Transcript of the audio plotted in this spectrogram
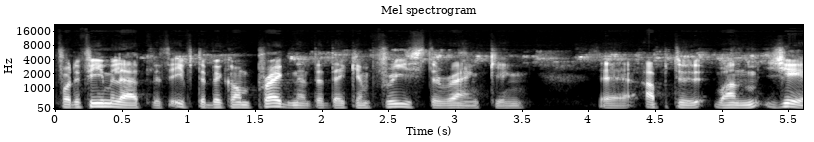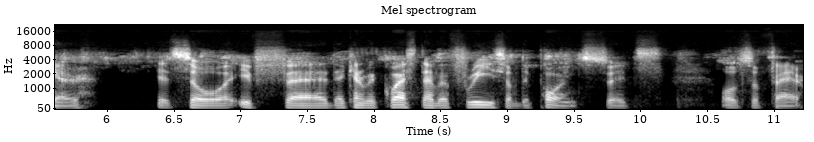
for the female athletes, if they become pregnant, that they can freeze the ranking uh, up to one year. So if uh, they can request to have a freeze of the points, so it's also fair.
